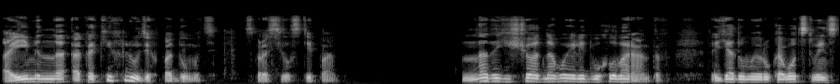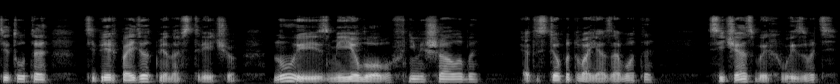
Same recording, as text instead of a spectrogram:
«А именно о каких людях подумать?» — спросил Степан. «Надо еще одного или двух лаборантов. Я думаю, руководство института теперь пойдет мне навстречу. Ну и Змееловов не мешало бы. Это, Степа, твоя забота. Сейчас бы их вызвать».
